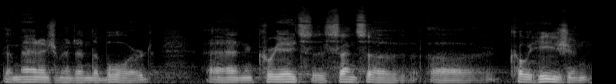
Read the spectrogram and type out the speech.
the management and the board and creates a sense of uh, cohesion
